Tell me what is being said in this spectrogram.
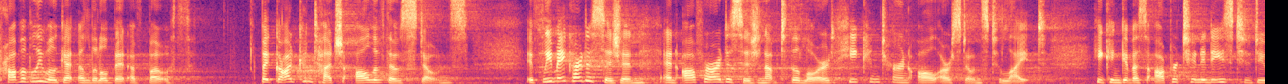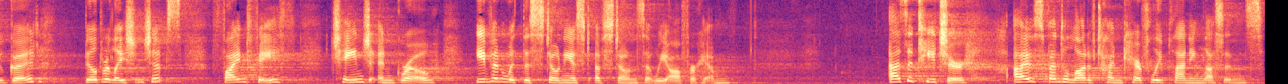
Probably we'll get a little bit of both. But God can touch all of those stones. If we make our decision and offer our decision up to the Lord, He can turn all our stones to light. He can give us opportunities to do good, build relationships, find faith, change, and grow, even with the stoniest of stones that we offer Him. As a teacher, I have spent a lot of time carefully planning lessons.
